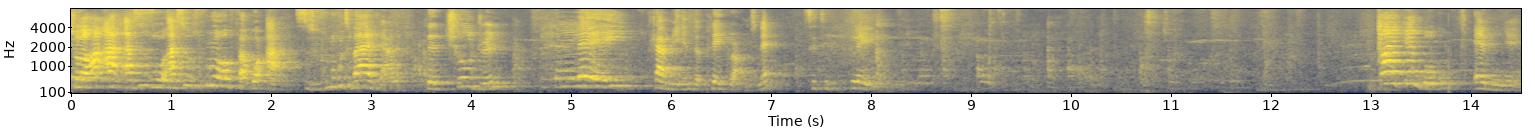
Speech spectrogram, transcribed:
so asizifuna ofakwa a sizifuna ukuthi bayadlala the children play mhlawumbi in the playground ne sithi play xa ke ngoku emnye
